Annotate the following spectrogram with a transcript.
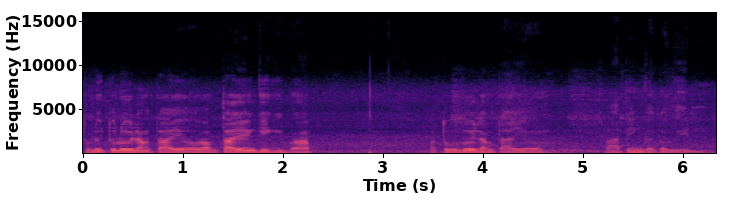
tuloy-tuloy lang tayo. Huwag tayong gigive up. Patuloy lang tayo sa ating gagawin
